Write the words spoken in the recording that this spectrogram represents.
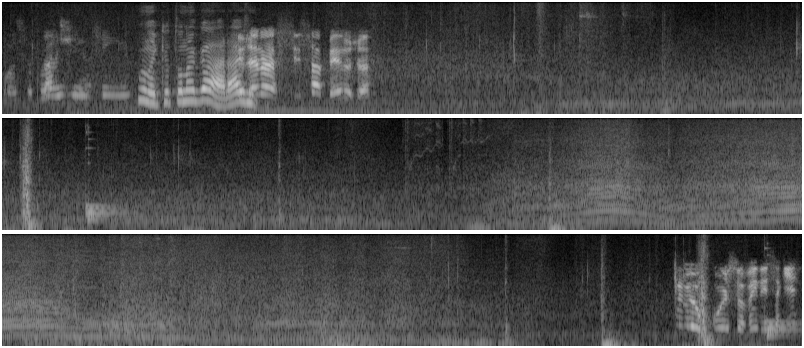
Eu bandidinho. Mano, aqui eu tô na Eu garagem. já nasci sabendo já. Curso eu vendo isso aqui?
